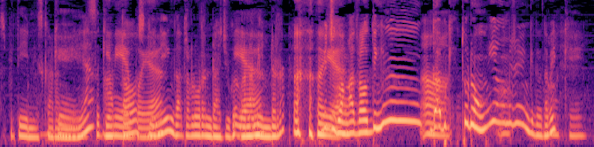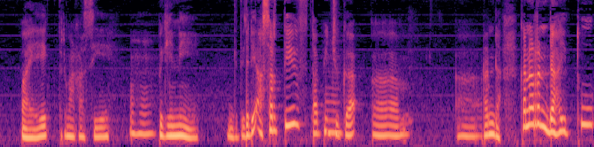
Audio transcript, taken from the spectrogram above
seperti ini sekarang okay. ini ya, segini atau ya, ya? segini nggak terlalu rendah juga yeah. karena minder, tapi yeah. juga nggak terlalu tinggi, nggak uh. begitu dong, iya misalnya gitu. Tapi okay. baik, terima kasih, mm -hmm. begini, gitu. Jadi asertif tapi mm. juga um, uh, rendah, karena rendah itu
